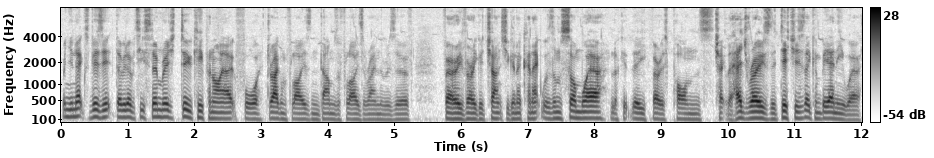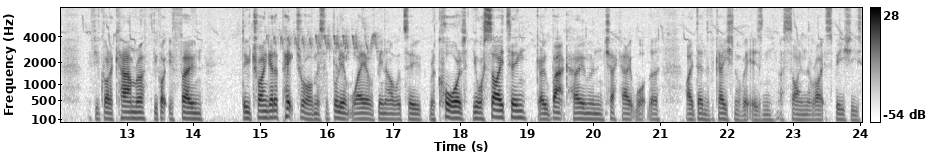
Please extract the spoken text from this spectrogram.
When you next visit WWT Slimbridge, do keep an eye out for dragonflies and damselflies around the reserve. Very, very good chance you're going to connect with them somewhere. Look at the various ponds, check the hedgerows, the ditches, they can be anywhere. If you've got a camera, if you've got your phone, do try and get a picture of them. It's a brilliant way of being able to record your sighting, go back home and check out what the identification of it is and assign the right species.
